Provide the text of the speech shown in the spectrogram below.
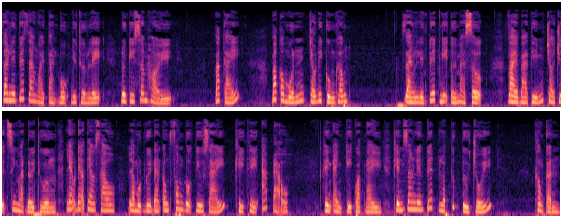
Giang Liên Tuyết ra ngoài tản bộ như thường lệ. Đường kỳ sâm hỏi... Bác cái, bác có muốn cháu đi cùng không? Giang Liên Tuyết nghĩ tới mà sợ. Vài bà thím trò chuyện sinh hoạt đời thường, lẹo đẽo theo sau, là một người đàn ông phong độ tiêu sái, khí thế áp đảo. Hình ảnh kỳ quặc này khiến Giang Liên Tuyết lập tức từ chối. Không cần,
